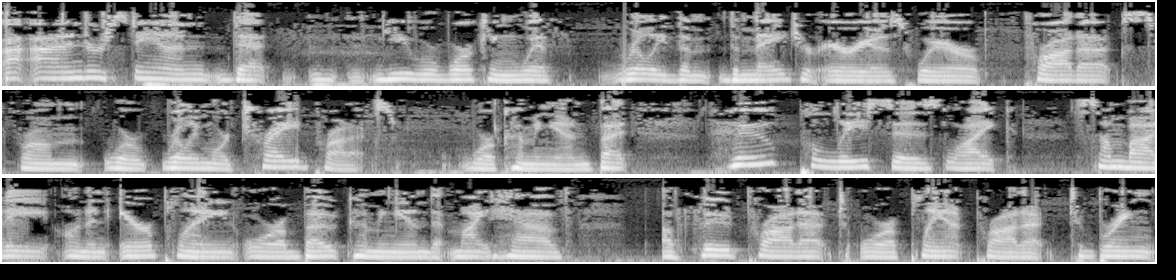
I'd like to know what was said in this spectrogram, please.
I, I understand that you were working with really the the major areas where products from were really more trade products were coming in, but who polices like somebody on an airplane or a boat coming in that might have a food product or a plant product to bring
